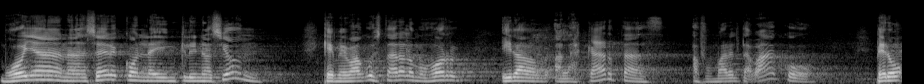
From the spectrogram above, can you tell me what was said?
Voy a nacer con la inclinación que me va a gustar a lo mejor ir a, a las cartas, a fumar el tabaco. Pero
